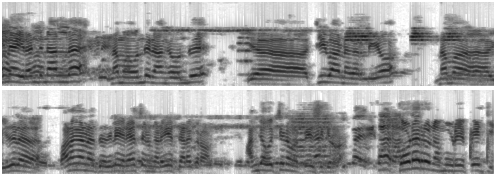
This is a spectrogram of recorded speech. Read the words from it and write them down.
இன்னும் இரண்டு நாள்ல நம்ம வந்து நாங்க வந்து ஜீவா நகர்லயும் நம்ம இதுல பழங்கானத்துல ரேஷன் கடையை திறக்கிறோம். அங்க வச்சு நம்ம பேசிக்கிறோம். தொடரும் நம்மளுடைய பேச்சு.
